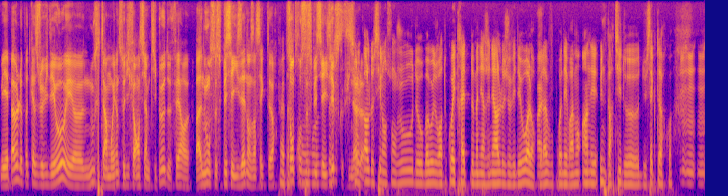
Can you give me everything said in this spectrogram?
mais il y avait pas mal de podcasts jeux vidéo et euh, nous c'était un moyen de se différencier un petit peu, de faire, euh, bah nous on se spécialisait dans un secteur Ouais, sans trop se spécialiser parce qu'au si final. on parle de Silence on joue, de Au bas gauche droite ou quoi, ils traitent de manière générale de jeux vidéo, alors que Ouais. là vous prenez vraiment un et une partie de, du secteur, quoi. Mm, mm, mm.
